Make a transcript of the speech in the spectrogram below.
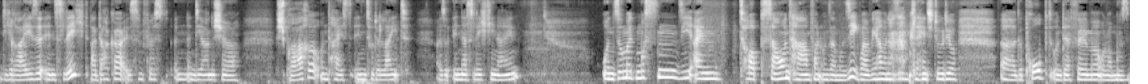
die Reise ins Licht. Adaka ist in, First, in indianischer Sprache und heißt Into the Light, also in das Licht hinein. Und somit mussten sie einen Top-Sound haben von unserer Musik, weil wir haben in unserem kleinen Studio äh, geprobt und der Filme oder Mus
